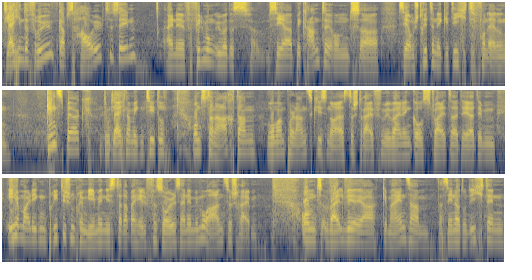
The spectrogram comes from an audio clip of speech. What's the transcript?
Gleich in der Früh gab es Howl zu sehen, eine Verfilmung über das sehr bekannte und äh, sehr umstrittene Gedicht von Alan Ginsberg mit dem gleichnamigen Titel und danach dann Roman Polanskis neuester Streifen über einen Ghostwriter, der dem ehemaligen britischen Premierminister dabei helfen soll, seine Memoiren zu schreiben. Und weil wir ja gemeinsam, der Senat und ich, den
